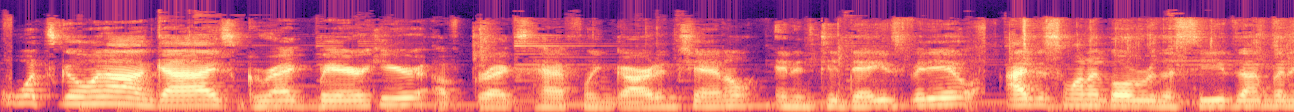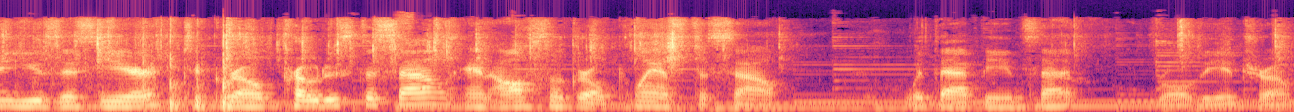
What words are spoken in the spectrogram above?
What's going on guys? Greg Bear here of Greg's Halfling Garden channel and in today's video I just want to go over the seeds I'm going to use this year to grow produce to sell and also grow plants to sell. With that being said, roll the intro.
